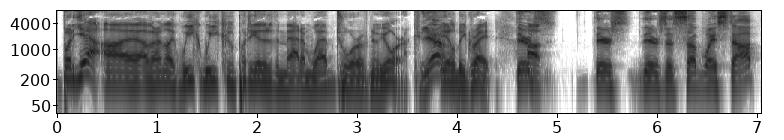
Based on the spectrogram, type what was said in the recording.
but yeah, uh, I'm like we we could put together the Madame Web tour of New York. Yeah. it'll be great. there's uh, there's there's a subway stop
